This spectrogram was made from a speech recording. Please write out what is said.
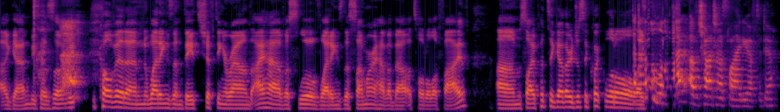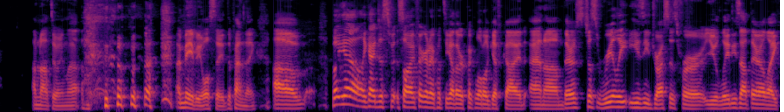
Again, because of COVID and weddings and dates shifting around, I have a slew of weddings this summer. I have about a total of five. Um, so I put together just a quick little That's like a lot of cha cha slide you have to do. I'm not doing that. Maybe we'll see, depending. Um, but yeah, like I just so I figured I put together a quick little gift guide, and um, there's just really easy dresses for you ladies out there, like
